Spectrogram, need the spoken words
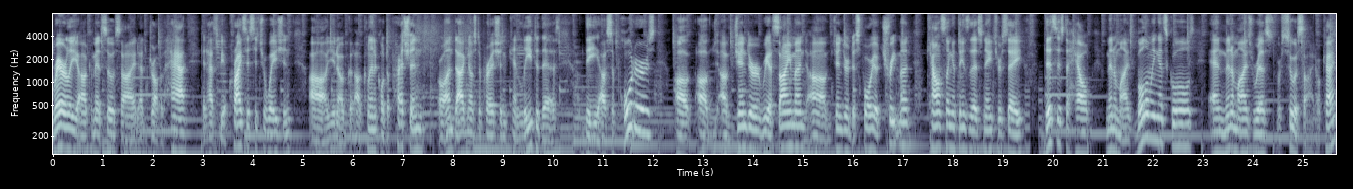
rarely uh, commit suicide at the drop of a hat. It has to be a crisis situation. Uh, you know, uh, clinical depression or undiagnosed depression can lead to this. The uh, supporters of, of, of, gender reassignment, uh, gender dysphoria treatment, counseling, and things of this nature say this is to help minimize bullying in schools and minimize risks for suicide. Okay.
